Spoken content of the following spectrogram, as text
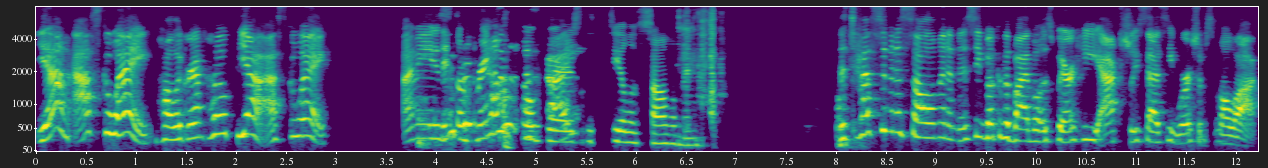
Yeah, ask away. Hologram Pope, yeah, ask away. I mean, Is the ring of telling the Pope or is the Seal of Solomon? The Testament of Solomon, a missing book of the Bible, is where he actually says he worships Moloch.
